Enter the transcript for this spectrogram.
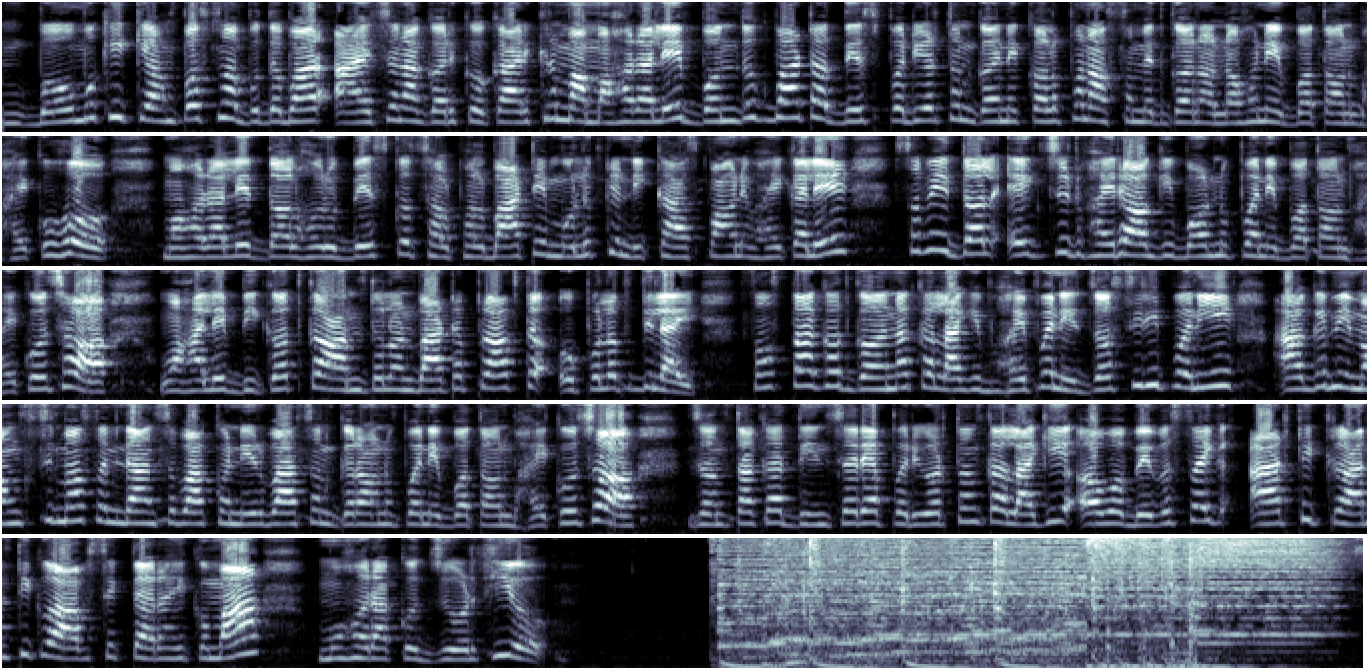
बहुमुखी क्याम्पसमा बुधबार आयोजना गरेको कार्यक्रममा महराले बन्दुकबाट देश परिवर्तन गर्ने कल्पना समेत गर्न नहुने बताउनु भएको हो। महराले दलहरू बेसको छलफलबाटै मुलुकको निकास पाउने भएकाले सबै दल एकजुट भएर अघि बढ्नुपर्ने बताउनु भएको छ। उहाँले विगतका आन्दोलनबाट प्राप्त उपलब्धिलाई संस्थागत गर्नका लागि भए पनि जसरी पनि आगामी मङ्सिरमा संविधान सभाको निर्वाचन गराउनु पर्ने बताउनु भएको छ। जनताका दिनचर्या परिवर्तनका लागि अब व्यावसायिक आर्थिक क्रान्तिको आवश्यकता रहेकोमा मोहराको जोड थियो।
